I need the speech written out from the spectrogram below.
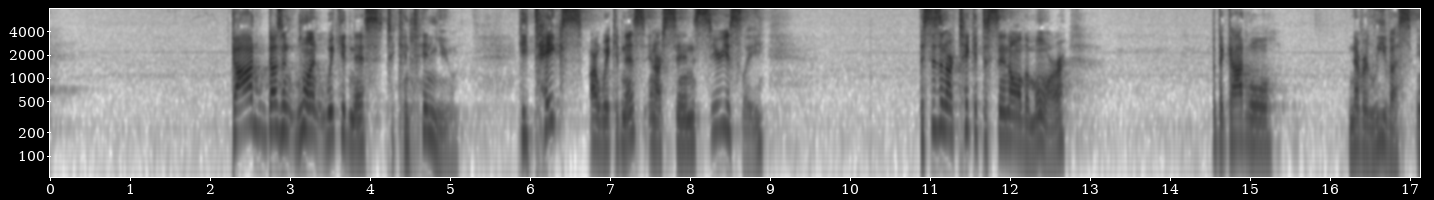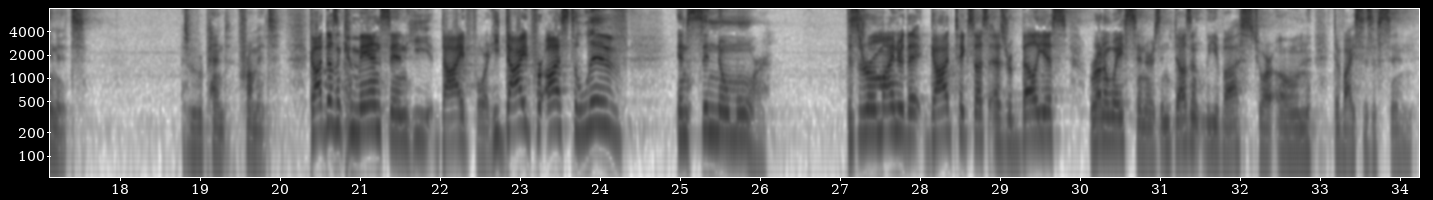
God doesn't want wickedness to continue. He takes our wickedness and our sin seriously. This isn't our ticket to sin all the more, but that God will never leave us in it as we repent from it. God doesn't command sin, He died for it. He died for us to live and sin no more. This is a reminder that God takes us as rebellious, runaway sinners and doesn't leave us to our own devices of sin.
